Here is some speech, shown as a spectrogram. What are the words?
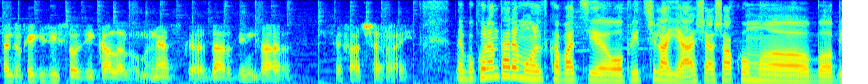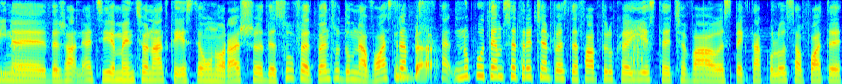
pentru că există o zicală românească, dar din dar se face rai. Ne bucurăm tare mult că v-ați uh, oprit și la Iași, așa cum uh, bine da. deja ne-ați menționat că este un oraș de suflet pentru dumneavoastră. Da. Nu putem să trecem peste faptul că este ceva spectaculos sau poate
